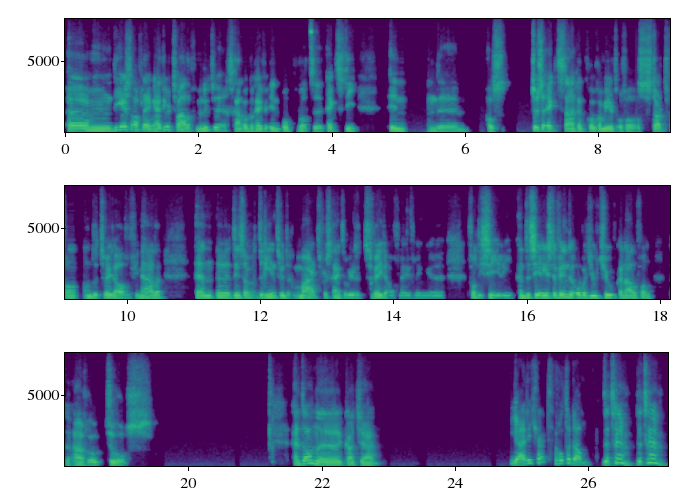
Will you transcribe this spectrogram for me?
Um, die eerste aflevering, hij duurt 12 minuten. Ze gaan ook nog even in op wat uh, acts die in de, als tussenact staan geprogrammeerd of als start van de tweede halve finale. En dinsdag 23 maart verschijnt alweer de tweede aflevering van die serie. En de serie is te vinden op het YouTube-kanaal van de Avro Tros. En dan, uh, Katja. Ja, Richard, Rotterdam. De tram, de tram.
